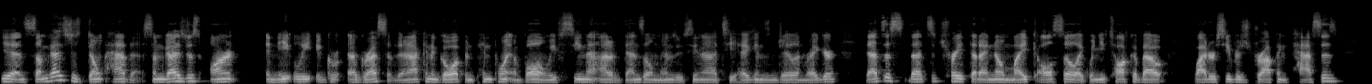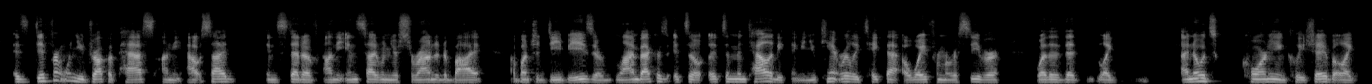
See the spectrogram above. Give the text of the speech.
Yeah, and some guys just don't have that. Some guys just aren't innately ag- aggressive. They're not going to go up and pinpoint a ball. And we've seen that out of Denzel Mims. We've seen that out of Tee Higgins and Jalen Reagor. That's a that's a trait that I know Mike also like when you talk about wide receivers dropping passes. It's different when you drop a pass on the outside instead of on the inside when you're surrounded by a bunch of DBs or linebackers. It's a it's a mentality thing, and you can't really take that away from a receiver. Whether that like I know it's corny and cliche, but like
